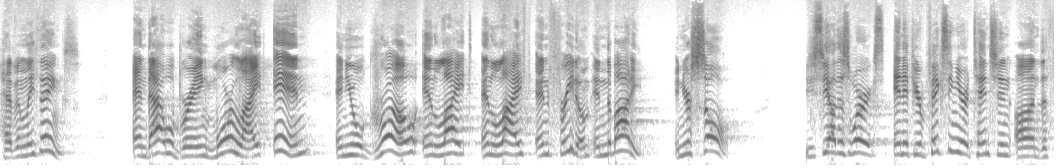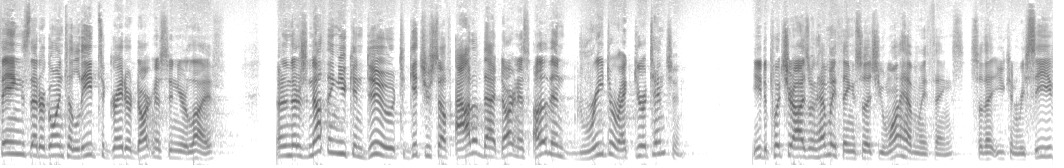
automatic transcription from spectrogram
heavenly things. And that will bring more light in, and you will grow in light and life and freedom in the body, in your soul. You see how this works? And if you're fixing your attention on the things that are going to lead to greater darkness in your life, then there's nothing you can do to get yourself out of that darkness other than redirect your attention. You need to put your eyes on heavenly things so that you want heavenly things, so that you can receive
